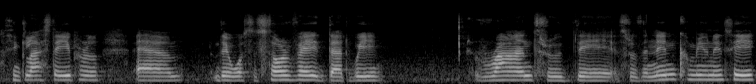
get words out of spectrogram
I think last April, um, there was a survey that we ran through the through the Ning community.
